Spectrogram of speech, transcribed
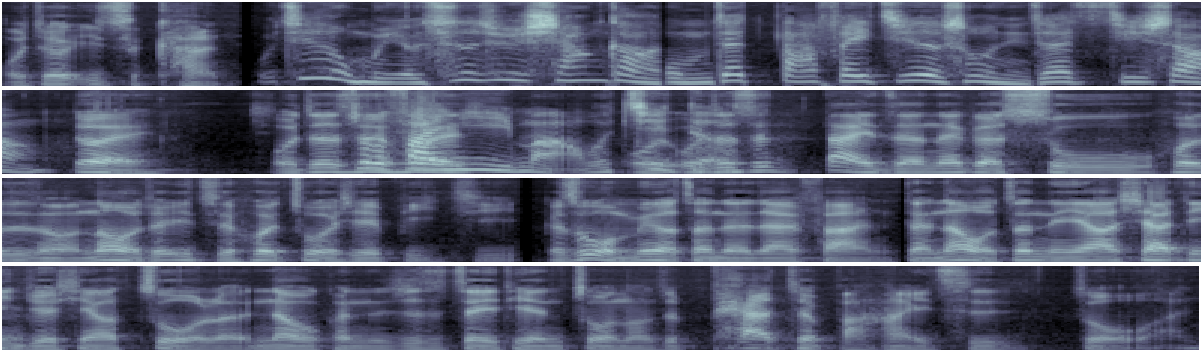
我就一直看。我记得我们有一次去香港，我们在搭飞机的时候，你在机上。对。我就是做翻译嘛，我记得我，我就是带着那个书或者什么，那我就一直会做一些笔记。可是我没有真的在翻，等到我真的要下定决心要做了，那我可能就是这一天做，然后就啪就把它一次做完。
